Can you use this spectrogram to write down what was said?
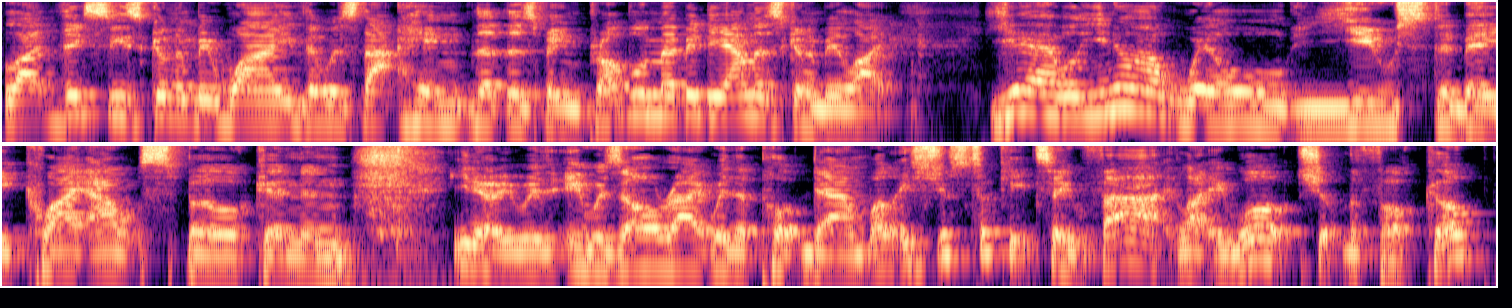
like this is going to be why there was that hint that there's been problem. Maybe Deanna's going to be like, yeah, well, you know how Will used to be quite outspoken, and you know he was he was all right with a put down. Well, he's just took it too far. Like he won't shut the fuck up.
